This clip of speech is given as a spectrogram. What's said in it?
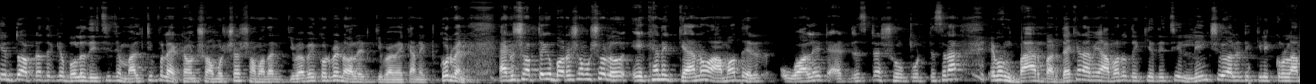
কিন্তু আপনাদেরকে বলে দিচ্ছি যে মাল্টিপল অ্যাকাউন্ট সমস্যার সমাধান কীভাবে করবেন ওয়ালেট কীভাবে কানেক্ট করবেন। এখন সব থেকে বড় সমস্যা হলো, এখানে কেন আমাদের ওয়ালেট অ্যাড্রেসটা শো করতেছে না? এবং বারবার, দেখেন আমি আবারও দেখিয়ে দিচ্ছি লিঙ্ক সুই ওয়ালেটে ক্লিক করলাম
